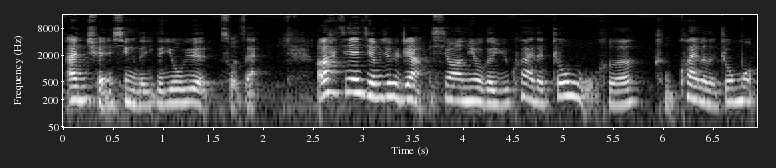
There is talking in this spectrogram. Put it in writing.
安全性的一个优越所在。好了，今天节目就是这样，希望你有个愉快的周五和很快乐的周末。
